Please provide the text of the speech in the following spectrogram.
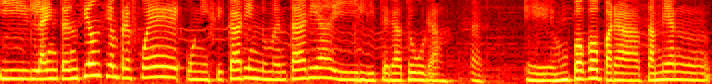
Y la intención siempre fue unificar indumentaria y literatura. Claro. Eh, un poco para también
